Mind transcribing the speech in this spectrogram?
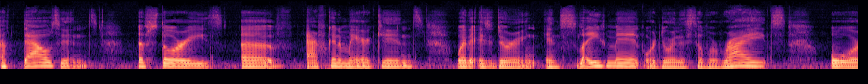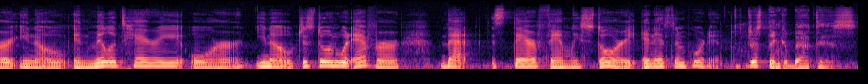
of thousands of stories of African Americans, whether it's during enslavement or during the civil rights or, you know, in military or, you know, just doing whatever that is their family story and it's important. Just think about this.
